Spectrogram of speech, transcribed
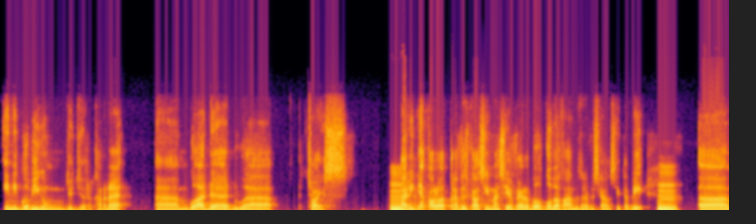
Ini gue bingung jujur karena em, gue ada dua choice. Hmm. Tadinya kalau Travis Kelsey masih available, gue bakal ambil Travis Kelsey. Tapi Hmm. em,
